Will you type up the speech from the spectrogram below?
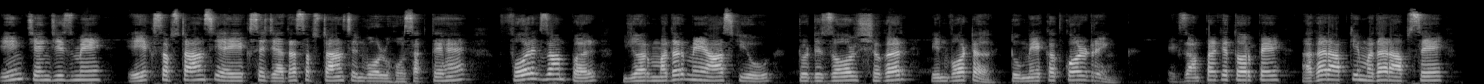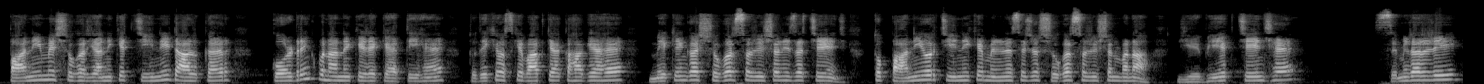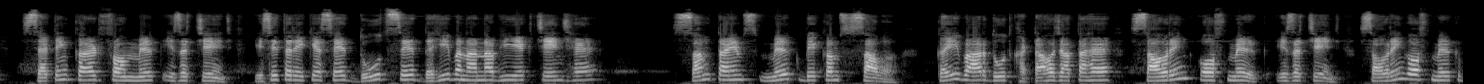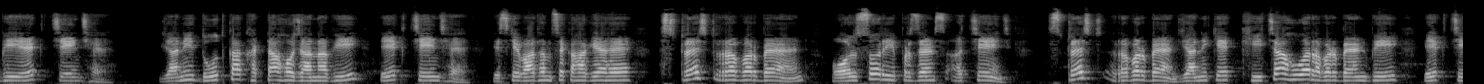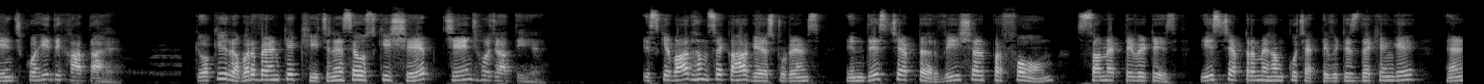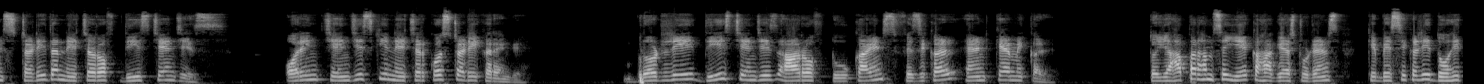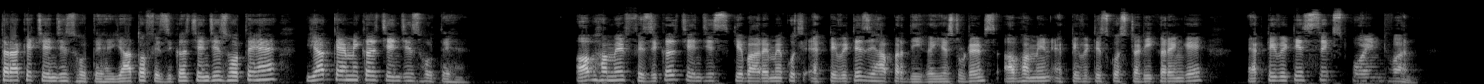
इन चेंजेस में एक सब्सटेंस या एक से ज़्यादा सब्सटेंस इन्वॉल्व हो सकते हैं. For example your mother may ask you to dissolve sugar in water to make a cold drink example के तौर पे, अगर आपकी मदर आपसे पानी में शुगर यानी कि चीनी डालकर कोल्ड ड्रिंक बनाने के लिए कहती हैं तो देखिए उसके बाद क्या कहा गया है? Making a sugar solution is a change तो पानी और चीनी के मिलने से जो शुगर सोल्यूशन बना, ये भी एक चेंज है। Similarly setting curd from milk is a change इसी तरीके से दूध से दही बनाना भी एक चेंज है। समटाइम्स मिल्क बिकम्स सावर कई बार दूध खट्टा हो जाता है। Souring of milk is a change souring of milk भी एक चेंज है। यानी दूध का खट्टा हो जाना भी एक चेंज है। इसके बाद हमसे कहा गया है stressed rubber band also represents a change stressed rubber band यानी कि खींचा हुआ रबर बैंड भी एक चेंज को ही दिखाता है। क्योंकि रबर बैंड के खींचने से उसकी शेप चेंज हो जाती है। इसके बाद हमसे कहा गया students in this chapter we shall perform some activities इस चैप्टर में हम कुछ एक्टिविटीज़ देखेंगे and study the nature of these changes और इन चेंजेस की नेचर को स्टडी करेंगे। Broadly these changes are of two kinds physical and chemical तो यहाँ पर हमसे ये कहा गया स्टूडेंट्स कि बेसिकली दो ही तरह के चेंजेस होते हैं। या तो फ़िज़िकल चेंजेस होते हैं या केमिकल चेंजेस होते हैं। अब हमें फ़िज़िकल चेंजेस के बारे में कुछ एक्टिविटीज़ यहाँ पर दी गई है स्टूडेंट्स अब हम इन एक्टिविटीज़ को स्टडी करेंगे. Activities 6.1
